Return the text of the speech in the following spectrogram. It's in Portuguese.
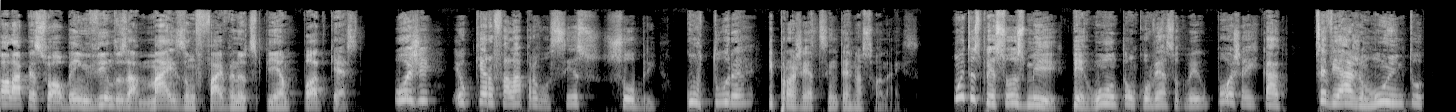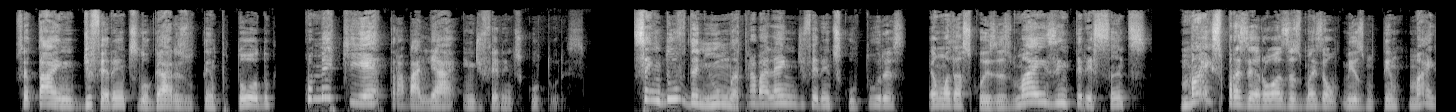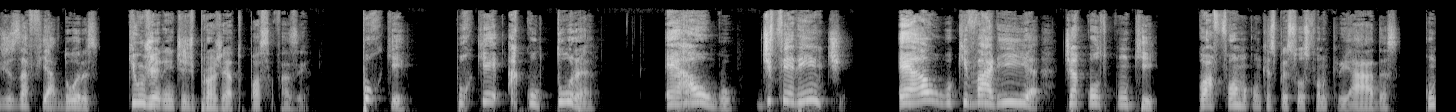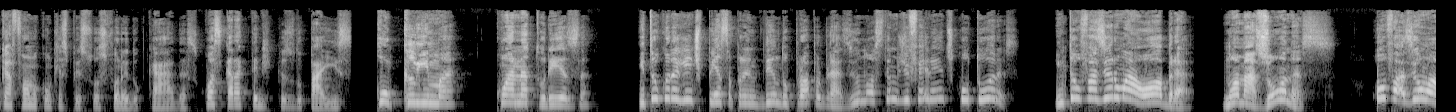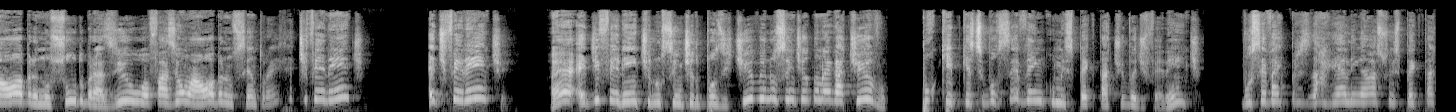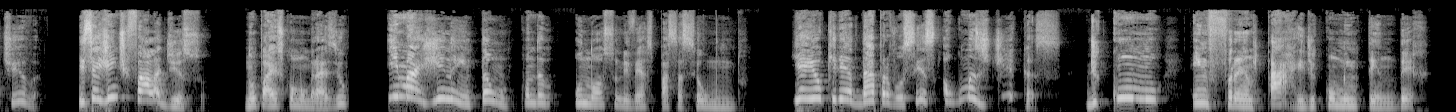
Olá, pessoal, bem-vindos a mais um 5 Minutes PM Podcast. Hoje eu quero falar para vocês sobre cultura e projetos internacionais. Muitas pessoas me perguntam, conversam comigo: Poxa, Ricardo, você viaja muito, você está em diferentes lugares o tempo todo. Como é que é trabalhar em diferentes culturas? Sem dúvida nenhuma, trabalhar em diferentes culturas é uma das coisas mais interessantes, mais prazerosas, mas ao mesmo tempo mais desafiadoras que um gerente de projeto possa fazer. Por quê? Porque a cultura é algo diferente. É algo que varia de acordo com que com a forma com que as pessoas foram criadas, com a forma com que as pessoas foram educadas, com as características do país, com o clima, com a natureza. Então, quando a gente pensa, por exemplo, dentro do próprio Brasil, nós temos diferentes culturas. Então, fazer uma obra no Amazonas ou fazer uma obra no sul do Brasil, ou fazer uma obra no centro-oeste, é diferente. É diferente. É, é diferente no sentido positivo e no sentido negativo. Por quê? Porque se você vem com uma expectativa diferente, você vai precisar realinhar a sua expectativa. E se a gente fala disso num país como o Brasil, imagina então quando o nosso universo passa a ser o mundo. E aí eu queria dar para vocês algumas dicas de como enfrentar e de como entender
